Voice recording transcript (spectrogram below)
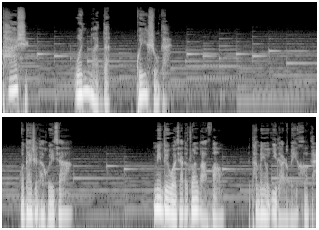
踏实、温暖的归属感。我带着他回家。面对我家的砖瓦房，他没有一点的违和感。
